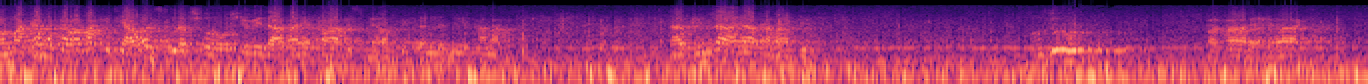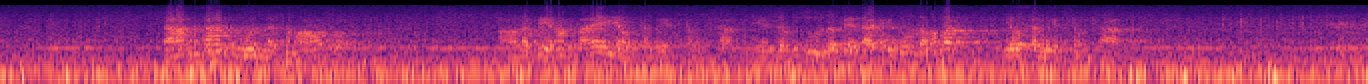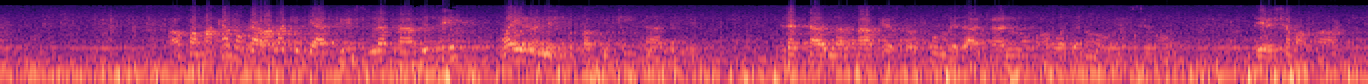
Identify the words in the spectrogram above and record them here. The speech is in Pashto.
او مکه مکرمه کې چې اول صورت شروع شوې دا هغه اقرا بسم ربک الذی خلق دا پنځه آیات باندې حضور په غار حرا کې د رمضان ولسمه ورځ او د پیغمبرۍ یو څلوېښتم کال دی د حضور د پیدا کېدو د عمر یو څلوېښتم کال او په مکه مکرمه کې چې اخري صورت نازل دی ویل للمطففین نازل دی ذکر الله ما کې استغفرون وذاکرون او وزنون یبصرون دیر شمع پاک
